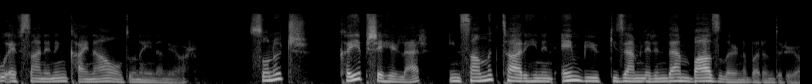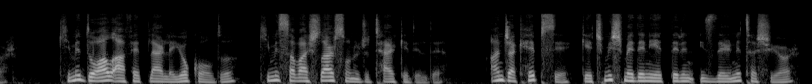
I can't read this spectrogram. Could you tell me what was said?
bu efsanenin kaynağı olduğuna inanıyor. Sonuç, kayıp şehirler insanlık tarihinin en büyük gizemlerinden bazılarını barındırıyor. Kimi doğal afetlerle yok oldu, kimi savaşlar sonucu terk edildi. Ancak hepsi geçmiş medeniyetlerin izlerini taşıyor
